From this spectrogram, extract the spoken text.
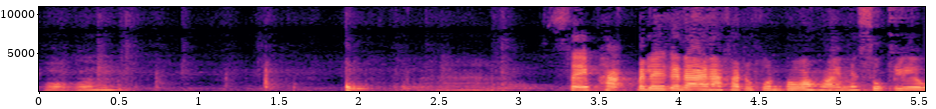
พอกันอ่าใส่ผักไปเลยก็ได้นะคะ ทุกคนเพราะว่าหอยมันสุกเร็ว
